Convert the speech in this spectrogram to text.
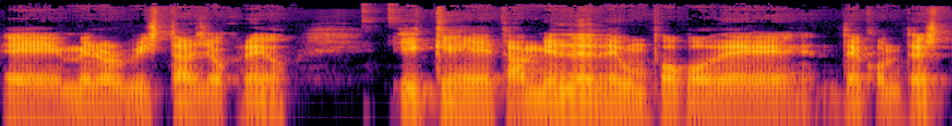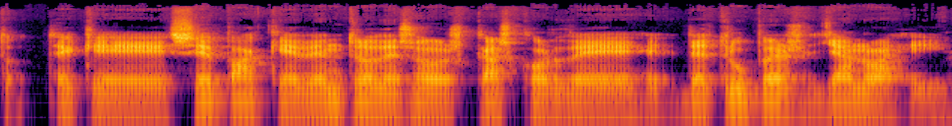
eh, menos vistas, yo creo y que también le dé un poco de, contexto, de que sepa que dentro de esos cascos de, troopers ya no hay,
